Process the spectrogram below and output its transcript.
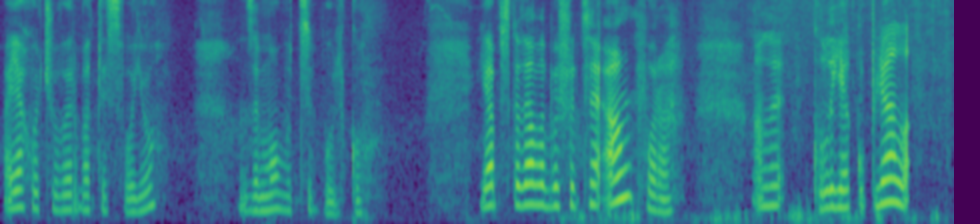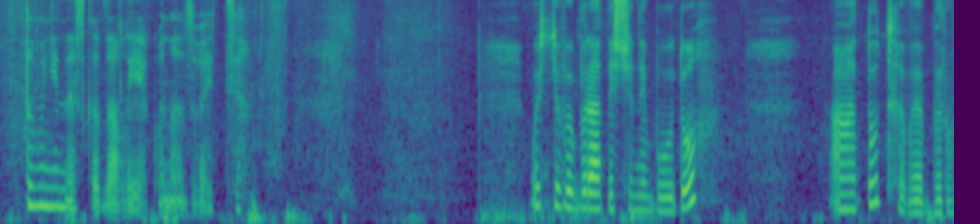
А я хочу вирвати свою зимову цибульку. Я б сказала що це амфора, але коли я купляла, то мені не сказали, як вона зветься. Ось цю вибирати ще не буду. А тут виберу.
